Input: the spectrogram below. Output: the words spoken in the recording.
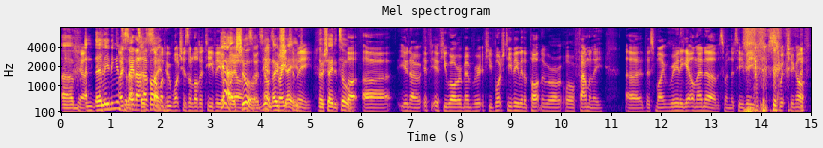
Um, yeah. And they're leaning into I say that, that so as someone who watches a lot of TV. Yeah, on my sure. Own, so yeah, no shade. No shade at all. But uh, you know, if if you are remember, if you've watched TV with a partner or or family, uh, this might really get on their nerves when the TV keeps switching off,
